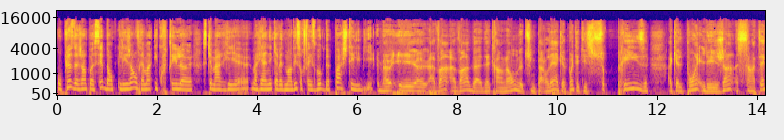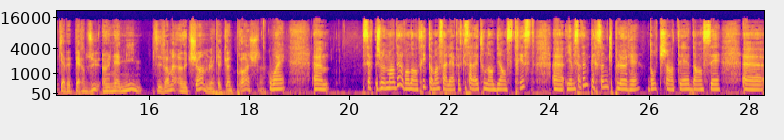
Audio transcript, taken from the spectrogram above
au plus de gens possible. Donc, les gens ont vraiment écouté là, ce que Marie, euh, Marie-Annick avait demandé sur Facebook de pas acheter les billets. Ben, Et euh, avant, avant d'être en ondes, tu me parlais à quel point tu étais surprise, à quel point les gens sentaient qu'ils avaient perdu un ami. C'est vraiment un chum, là, quelqu'un de proche. Là. Ouais. Euh, je me demandais avant d'entrer comment ça allait être. Est-ce que ça allait être une ambiance triste? Euh, il y avait certaines personnes qui pleuraient, d'autres qui chantaient, dansaient. Euh,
